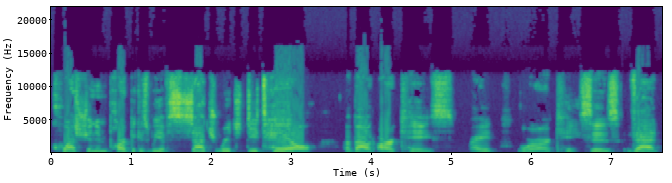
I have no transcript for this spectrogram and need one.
question, in part because we have such rich detail about our case, right? Or our cases that,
